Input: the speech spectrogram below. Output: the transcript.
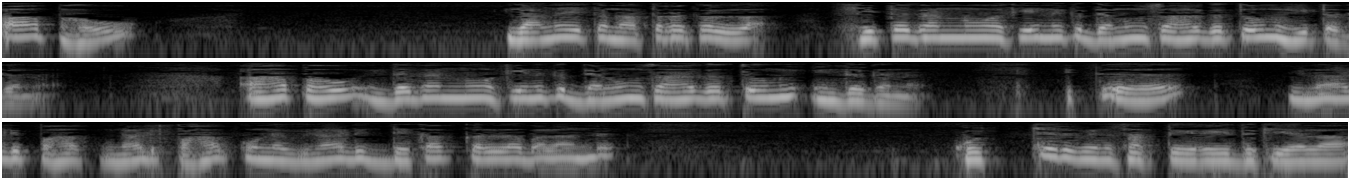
ආපහු යන එක නතර කළා හිත ගන්නවා කියන එක දැනුම් සහගතවම හිතගෙන ආපහු ඉඳ ගන්නවා කියන එක දැනුම් සහගතවම ඉඳගෙන එක විනාඩි 5ක් විනාඩි 5ක් වුණ විනාඩි දෙකක් කරලා බලන්න කොච්චර වෙනසක් තේරෙයිද කියලා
